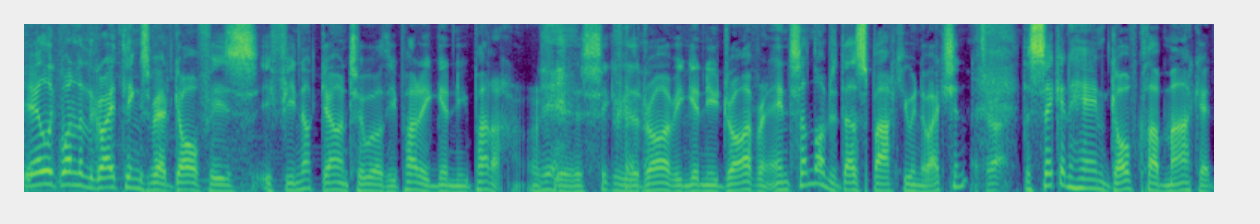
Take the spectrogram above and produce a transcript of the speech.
Yeah, look, one of the great things about golf is if you're not going too well with your putter, you can get a new putter. Or if Yeah. you're sick of the driver, you can get a new driver. And sometimes it does spark you into action. That's right. The second-hand golf club market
